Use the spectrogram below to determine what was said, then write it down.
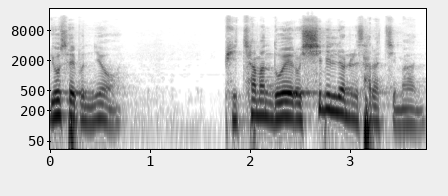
요셉은요, 비참한 노예로 11년을 살았지만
